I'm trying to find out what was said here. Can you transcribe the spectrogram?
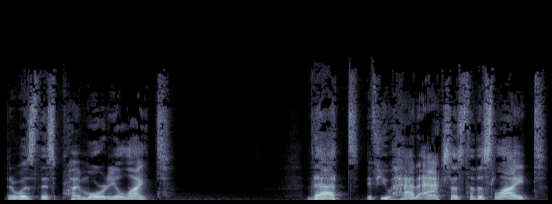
there was this primordial light that if you had access to this light,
